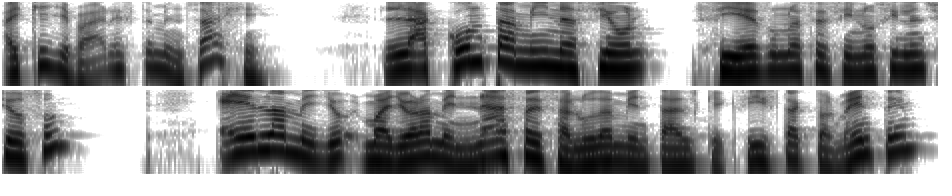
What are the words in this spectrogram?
hay que llevar este mensaje. La contaminación, si es un asesino silencioso, es la mayor, amenaza de salud ambiental que existe actualmente.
